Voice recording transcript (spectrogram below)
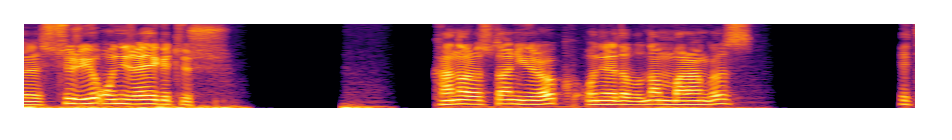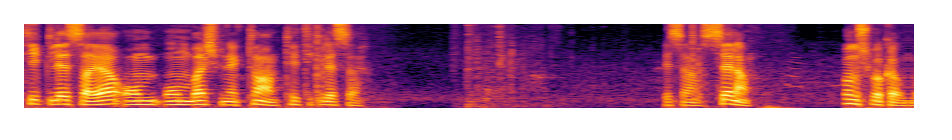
Ee, sürüyü 10 liraya götür. Kanaros'tan Eurok. 10 lirada bulunan marangoz. Tetiklesa'ya 10, 15 binek. Tamam tetiklesa. Lesa. Selam. Konuş bakalım.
